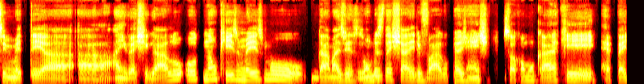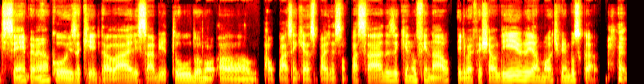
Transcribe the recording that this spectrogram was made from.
se meter a, a, a investigá-lo ou não quis mesmo dar mais vislumbres e deixar ele vago pra gente, só como um cara que repete sempre a mesma coisa, que ele tá lá, ele sabe de tudo, ao, ao passo em que as páginas são passadas e que no final ele vai fechar o livro e a morte vem buscá-lo.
